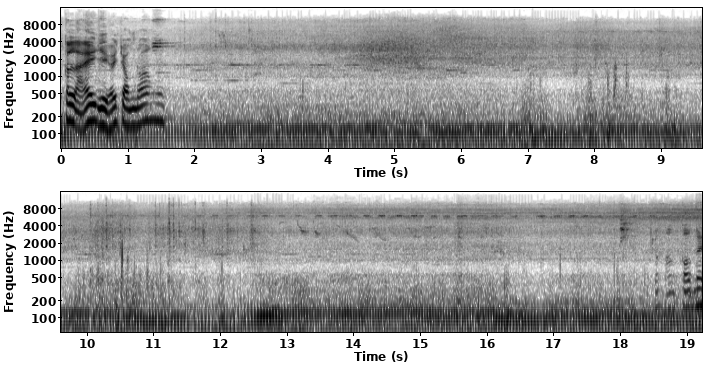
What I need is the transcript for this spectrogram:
có cái lễ gì ở trong đó không? có, có cái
